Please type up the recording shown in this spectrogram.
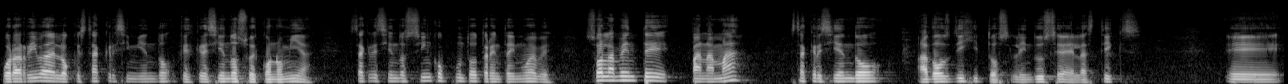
por arriba de lo que está creciendo, que creciendo su economía. Está creciendo 5.39. Solamente Panamá está creciendo a dos dígitos la industria de las TICs. Eh,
